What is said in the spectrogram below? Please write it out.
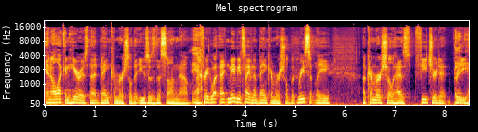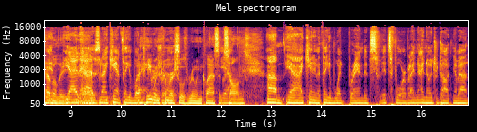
And all I can hear is that bank commercial that uses this song now. I Yeah. forget what. uh, Maybe it's not even a bank commercial, but recently, a commercial has featured it pretty It- it- heavily. yeah, it has, and I can't think of what. I hate when commercial is. commercials ruin classic Yeah. songs. Um, yeah, I can't even think of what brand it's it's for, but I, I know what you're talking about.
